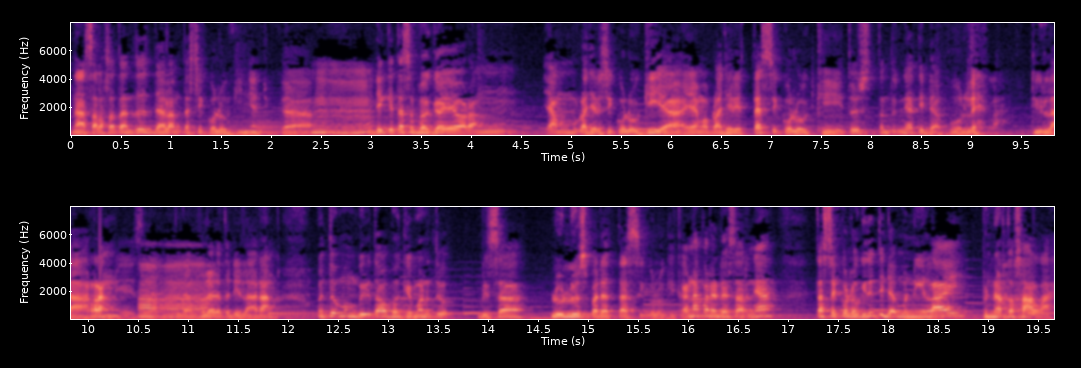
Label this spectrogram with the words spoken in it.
Nah, salah satu itu dalam tes psikologinya juga. Mm-mm. Jadi kita sebagai orang yang mempelajari psikologi ya, yang mempelajari tes psikologi itu tentunya tidak boleh lah dilarang ya istilahnya. Uh-uh. tidak boleh atau dilarang untuk memberitahu bagaimana tuh bisa lulus pada tes psikologi karena pada dasarnya tes psikologi itu tidak menilai benar atau salah.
